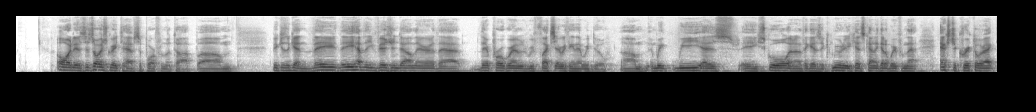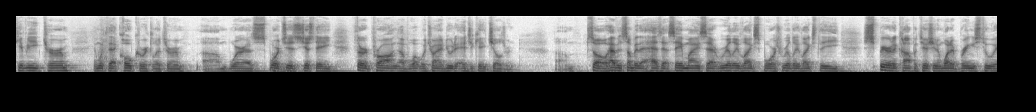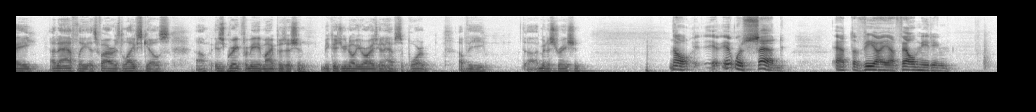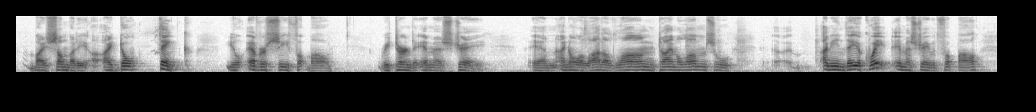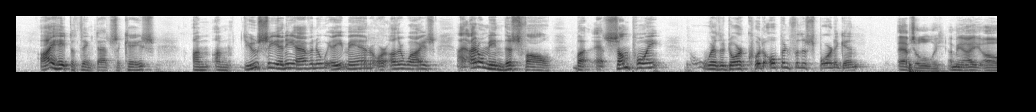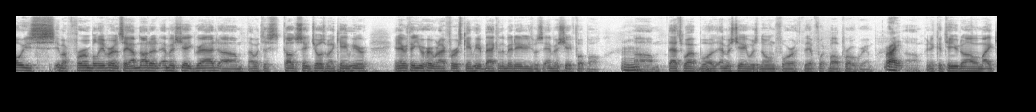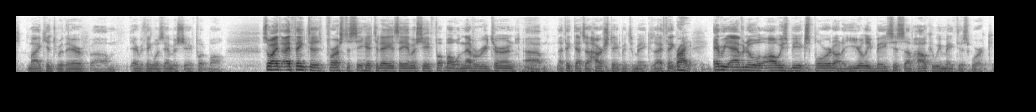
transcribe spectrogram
Oh, it is. It's always great to have support from the top, um, because again, they they have the vision down there that their program reflects everything that we do, um, and we we as a school and I think as a community has kind of got away from that extracurricular activity term and with that co-curricular term, um, whereas sports is just a third prong of what we're trying to do to educate children. Um, so having somebody that has that same mindset, really likes sports, really likes the spirit of competition and what it brings to a an athlete as far as life skills, um, is great for me in my position because you know you're always going to have support of the uh, administration. No, it, it was said at the VIFL meeting by somebody, I don't think you'll ever see football return to MSJ. And I know a lot of long-time alums who, uh, I mean, they equate MSJ with football. I hate to think that's the case. Um, um, do you see any avenue, eight man or otherwise? I, I don't mean this fall, but at some point where the door could open for the sport again? Absolutely. I mean, I always am a firm believer and say I'm not an MSJ grad. Um, I went to College of St. Joe's when I came here, and everything you heard when I first came here back in the mid '80s was MSJ football. Mhm. Um, that's what was MSJ was known for their football program. Right. Um, and it continued on when my my kids were there. Um, everything was MSJ football. So I, I think to, for us to sit here today and say MSJ football will never return, um, I think that's a harsh statement to make because I think Right. every avenue will always be explored on a yearly basis of how can we make this work.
